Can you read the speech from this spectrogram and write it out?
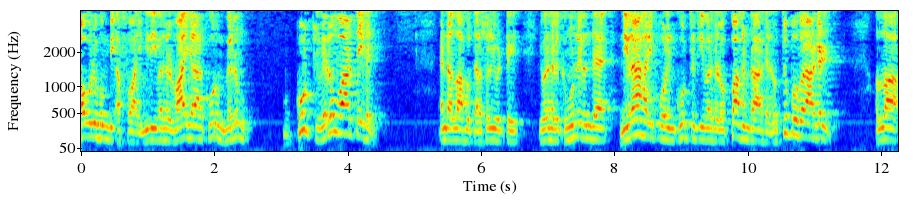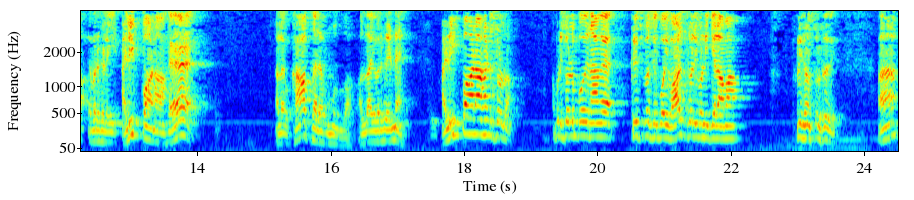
கவுலுகும் பி அஃப்வாயும் இது இவர்கள் வாய்களால் கூறும் வெறும் கூற்று வெறும் வார்த்தைகள் என்று அல்லாஹு தஆலா சொல்லிவிட்டு இவர்களுக்கு முன்னிருந்த நிராகரிப்போரின் கூற்றுக்கு இவர்கள் ஒப்பாகின்றார்கள் ஒத்துப்போகிறார்கள். அல்லாஹ் இவர்களை அழிப்பானாக. அல்ல காத்தலகுமுல்லா அல்லாஹ் இவர்கள் என்ன? அழிப்பானாக சொல்றான். அப்படி சொல்லும்போது நாங்க கிறிஸ்துமஸுக்கு போய் வாழ்த்து சொல்லி கொண்டிருக்கலாமா? அப்படிதான் சொல்றது. ஆ?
